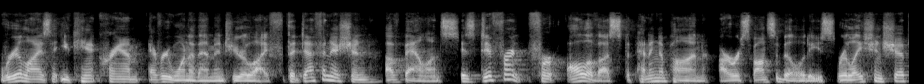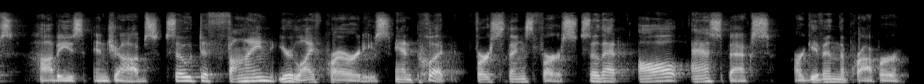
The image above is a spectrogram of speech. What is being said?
realize that you can't cram every one of them into your life. The definition of balance is different for all of us depending upon our responsibilities, relationships, hobbies, and jobs. So define your life priorities and put first things first so that all aspects are given the proper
